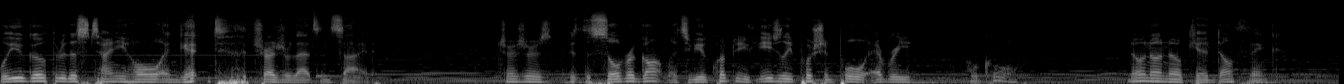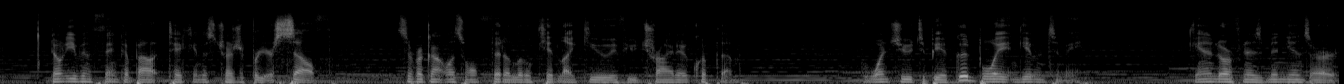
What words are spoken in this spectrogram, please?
Will you go through this tiny hole and get to the treasure that's inside? Treasures is the silver gauntlets. If you equip it, you can easily push and pull every. Oh, cool. No, no, no, kid. Don't think. Don't even think about taking this treasure for yourself. Silver gauntlets won't fit a little kid like you if you try to equip them. I want you to be a good boy and give them to me. Ganondorf and his minions are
